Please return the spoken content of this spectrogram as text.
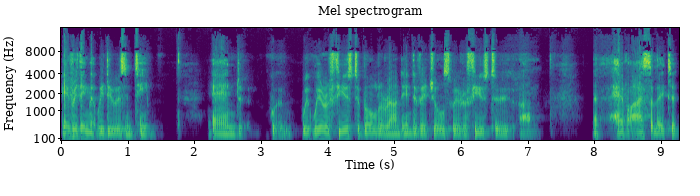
Everything that we do is in team. And we, we refuse to build around individuals. We refuse to um, have isolated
